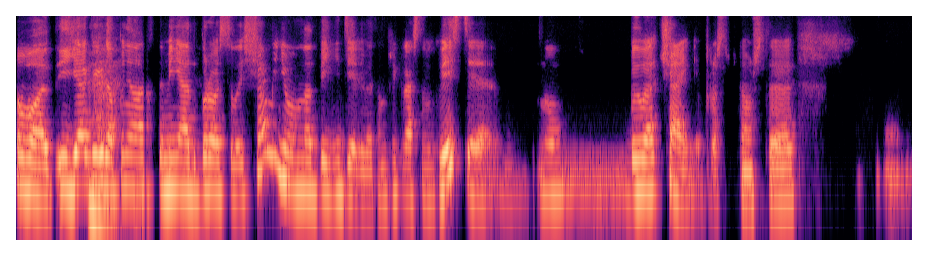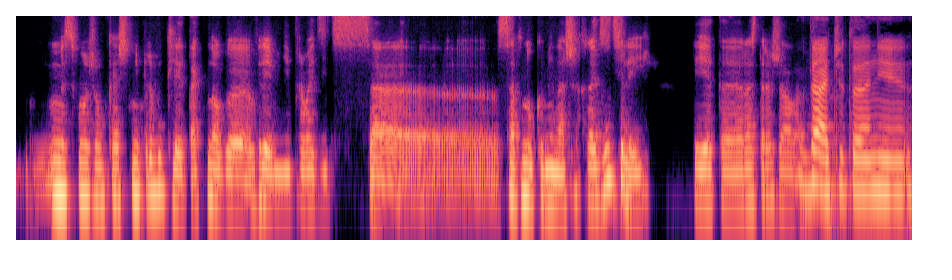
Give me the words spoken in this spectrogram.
Вот. И я, когда поняла, что меня отбросило еще минимум на две недели в этом прекрасном квесте, ну, было отчаяние просто, потому что мы с мужем, конечно, не привыкли так много времени проводить со, со внуками наших родителей и это раздражало. Да, что-то они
